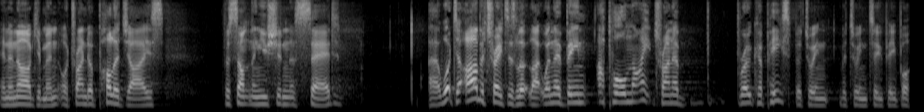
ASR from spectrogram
in an argument or trying to apologize for something you shouldn't have said? Uh, what do arbitrators look like when they've been up all night trying to broker peace between, between two people?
